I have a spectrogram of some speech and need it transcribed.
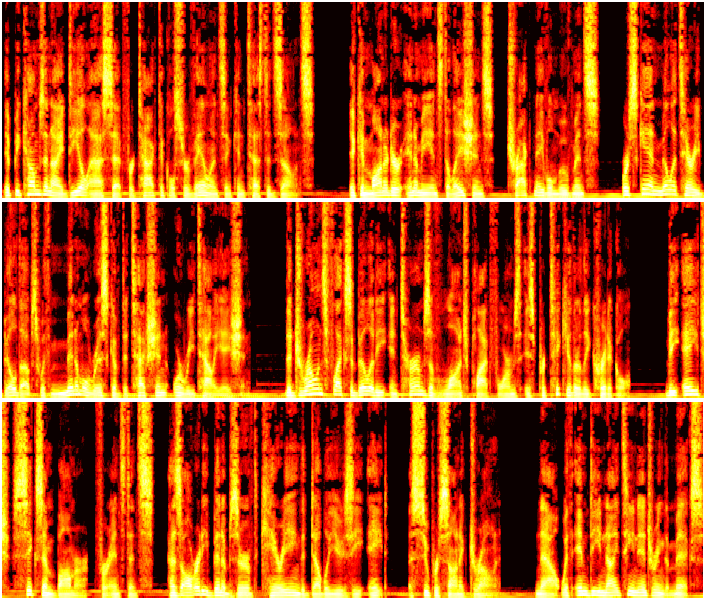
it becomes an ideal asset for tactical surveillance in contested zones. It can monitor enemy installations, track naval movements, or scan military buildups with minimal risk of detection or retaliation. The drone's flexibility in terms of launch platforms is particularly critical. The H-6M bomber, for instance, has already been observed carrying the WZ-8, a supersonic drone. Now, with MD-19 entering the mix,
